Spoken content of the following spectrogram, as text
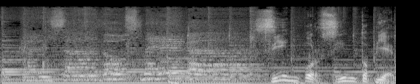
Calzados Mega. 100% piel.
